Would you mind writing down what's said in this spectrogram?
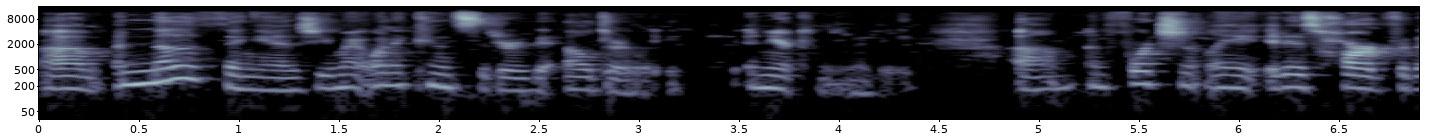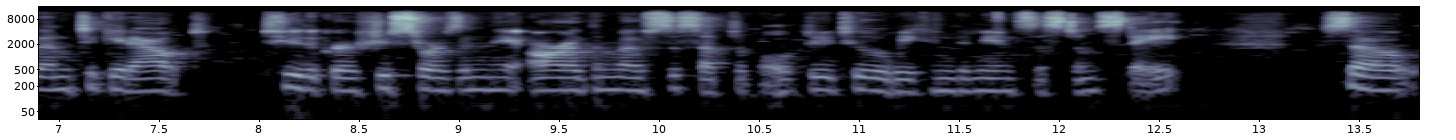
Um, another thing is you might want to consider the elderly in your community. Um, unfortunately, it is hard for them to get out to the grocery stores, and they are the most susceptible due to a weakened immune system state. So,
